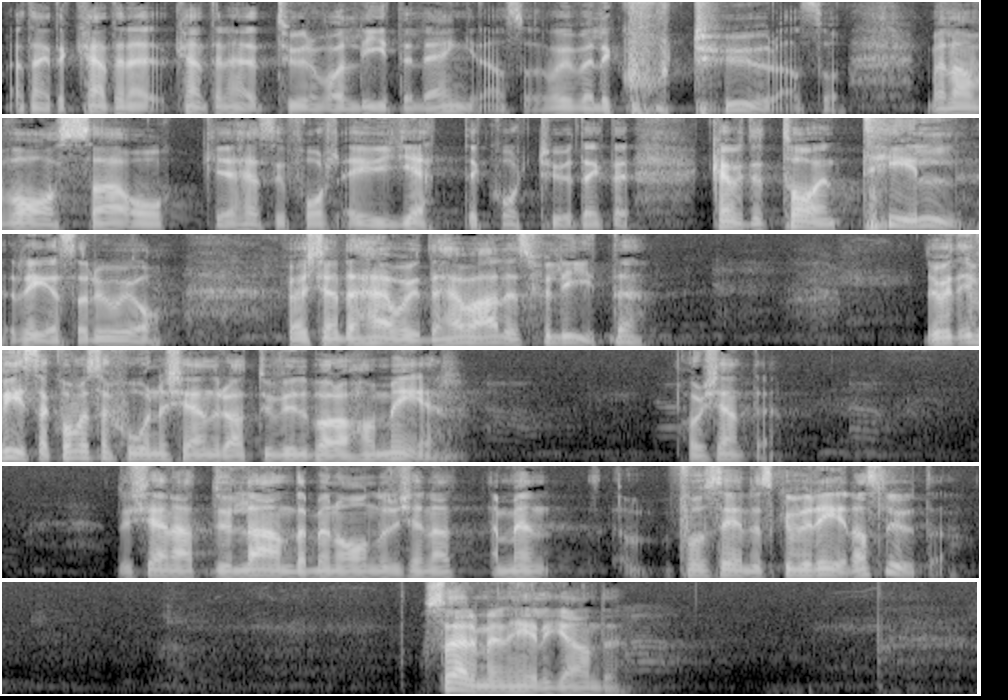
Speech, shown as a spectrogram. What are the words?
Jag tänkte, kan inte den här, kan inte den här turen vara lite längre? Alltså? Det var ju en väldigt kort tur. Alltså. Mellan Vasa och Helsingfors är ju jättekort tur. Jag tänkte, kan vi inte ta en till resa du och jag? För jag kände, det här var, ju, det här var alldeles för lite. Du vet, I vissa konversationer känner du att du vill bara ha mer. Har du känt det? Du känner att du landar med någon och du känner att, men, får se, ska vi redan sluta? Så är det med den helige Ande.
